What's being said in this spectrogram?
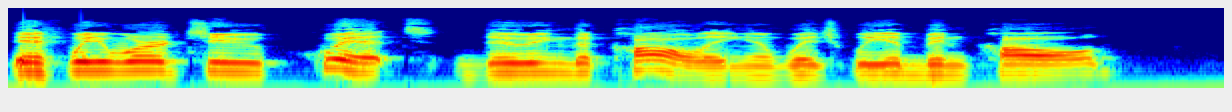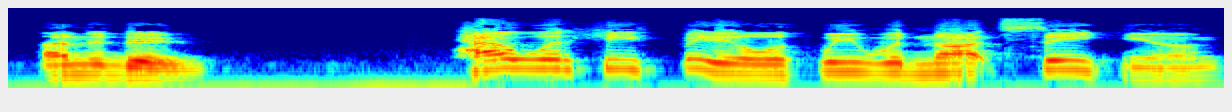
If we were to quit doing the calling in which we have been called unto do? How would he feel if we would not see him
